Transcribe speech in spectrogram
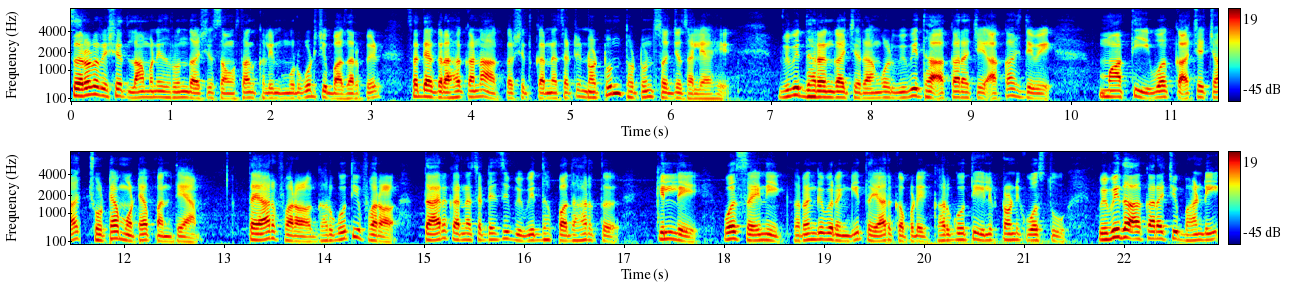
सरळ रेषेत लांब आणि रुंद अशी संस्थांखालील मुरगुडची बाजारपेठ सध्या ग्राहकांना आकर्षित करण्यासाठी नटून थटून सज्ज झाली आहे. विविध रंगाची रांगोळ विविध आकाराचे आकाशदेवे माती व काचेच्या छोट्या मोठ्या पंत्या तयार फराळ घरगुती फराळ तयार करण्यासाठीचे विविध पदार्थ किल्ले व सैनिक रंगबिरंगी तयार कपडे घरगुती इलेक्ट्रॉनिक वस्तू विविध आकाराची भांडी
